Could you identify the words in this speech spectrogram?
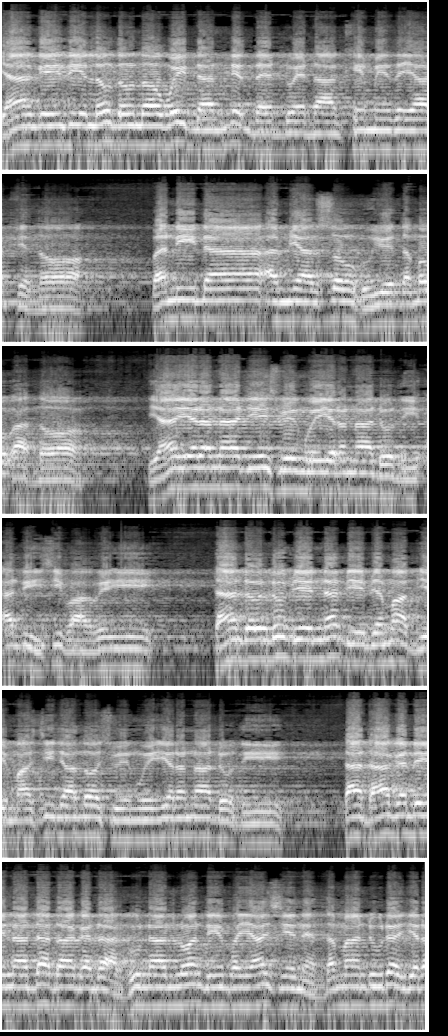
ယံကိစီအလုံးစုံသောဝိတ္တနှစ်သက်တွေ့တာခင်မင်းစရာဖြစ်သောပဏိတံအမြတ်ဆုံးဟူ၍သမုတ်အပ်သောယံယရဏကြီးရွှေငွေယရဏတို့သည်အတ္တိရှိပါ၏တန်တို့လူပြေနတ်ပြေမြမပြေမှာရှိကြသောရွှေငွေယရဏတို့သည် တထာဂတိနာတထာဂတဂုဏလွန်တင်ဘုရားရှင်နဲ့တမန်တူတဲ့ယရဏ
